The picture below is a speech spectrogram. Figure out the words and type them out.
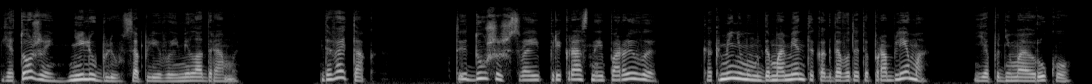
я тоже не люблю сопливые мелодрамы. Давай так. Ты душишь свои прекрасные порывы как минимум до момента, когда вот эта проблема, я поднимаю руку,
